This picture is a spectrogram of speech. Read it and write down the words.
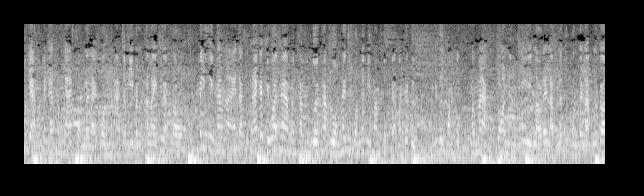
ทุกอย่างมันเป็นการทำงานของหลายๆคน มันอาจจะมีอะไรที่แบบเราไม่รู้อีกมากมาย แต่สุดท้ายก็คือว่าถ้ามันทำโดยภาพรวมให้ทุกคนได้มีความสุขเนี่ยมันก็คือมันก็คือความสุขมากๆก้อนหนึ่งที่เราได้รับและทุกคนได้รับ แล้วก็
